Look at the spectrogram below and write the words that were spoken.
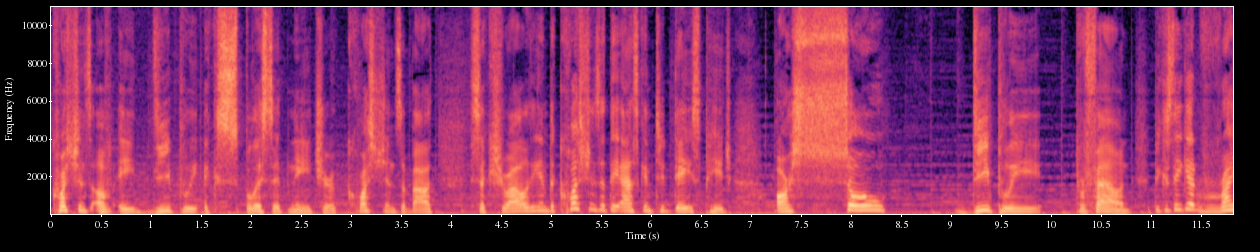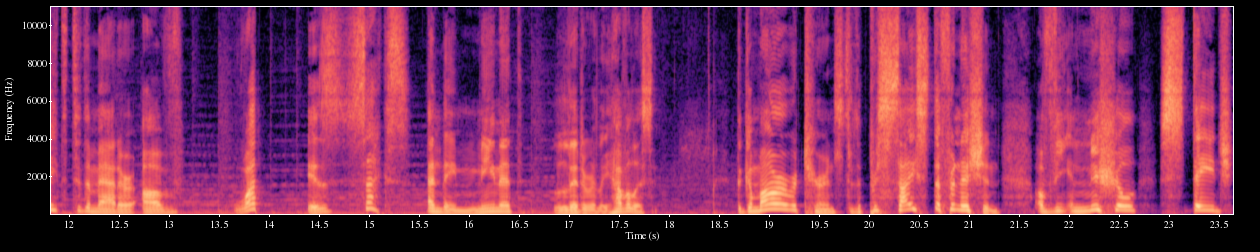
questions of a deeply explicit nature, questions about sexuality. And the questions that they ask in today's page are so deeply profound because they get right to the matter of what is sex? And they mean it literally. Have a listen. The Gemara returns to the precise definition of the initial stage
